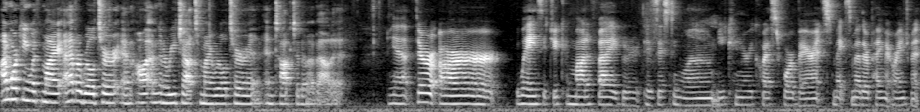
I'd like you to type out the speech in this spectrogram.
I'm working with my, I have a realtor and I'll- I'm going to reach out to my realtor and, and talk to them about it. Yeah, there are ways that you can modify your existing loan. You can request forbearance, make some other payment arrangement,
